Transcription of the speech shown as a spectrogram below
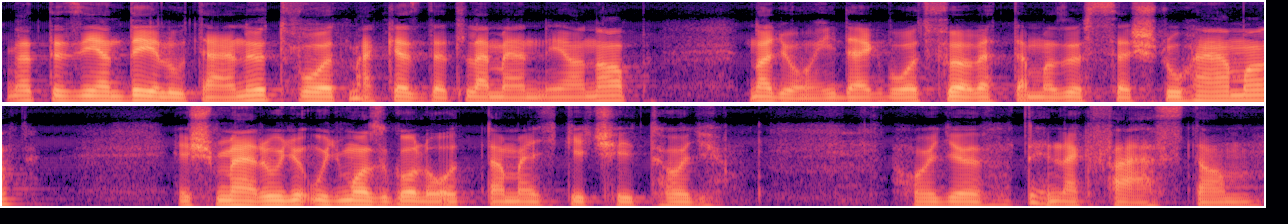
mert ez ilyen délután öt volt, már kezdett lemenni a nap, nagyon hideg volt, fölvettem az összes ruhámat, és már úgy, úgy mozgolódtam egy kicsit, hogy, hogy tényleg fáztam,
